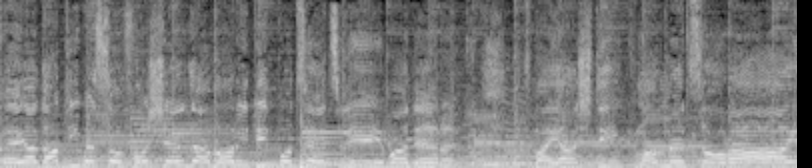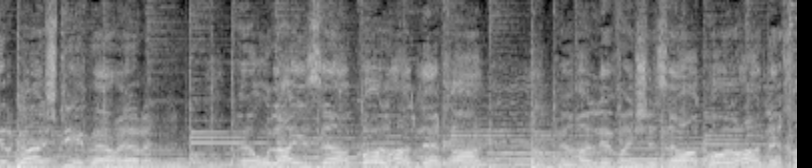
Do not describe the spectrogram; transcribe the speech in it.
וידעתי בסופו של דבר היא תתפוצץ לי בדרך, התביישתי כמו מצורע, הרגשתי בערך, ואולי זה הכל עד לכאן והלוואי שזה הכל עד לך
